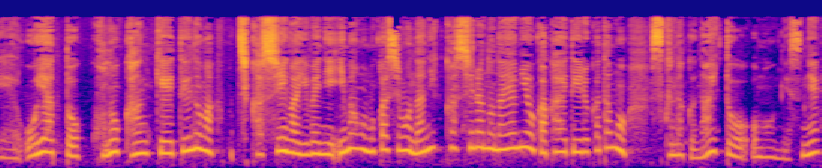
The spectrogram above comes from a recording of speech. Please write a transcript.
えー親と子の関係というのは近しいがゆえに今も昔も何かしらの悩みを抱えている方も少なくないと思うんですね。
